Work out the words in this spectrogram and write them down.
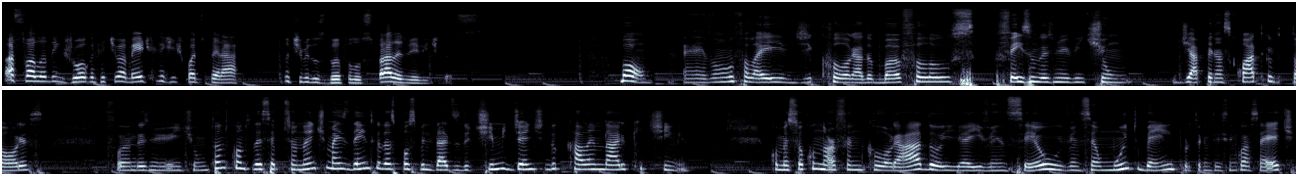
Mas falando em jogo, efetivamente, o que a gente pode esperar do time dos Buffaloes para 2022? Bom, é, vamos falar aí de Colorado Buffaloes. Fez um 2021 de apenas quatro vitórias foi um 2021 tanto quanto decepcionante, mas dentro das possibilidades do time diante do calendário que tinha. Começou com Northern Colorado e aí venceu, e venceu muito bem por 35 a 7.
